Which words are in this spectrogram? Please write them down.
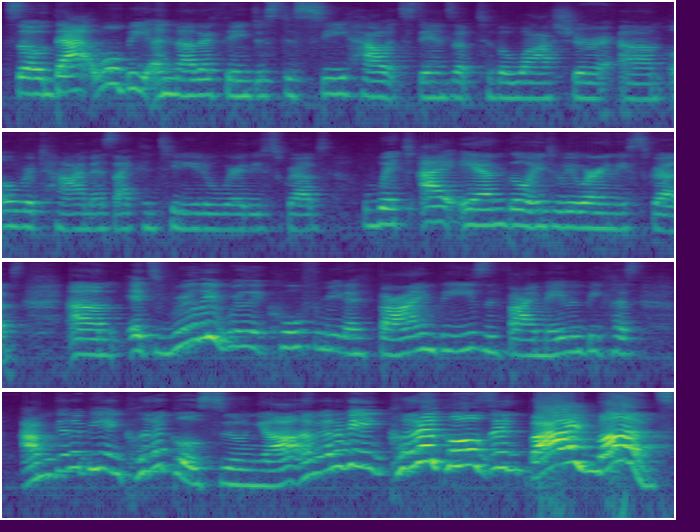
So that will be another thing just to see how it stands up to the washer um, over time as I continue to wear these scrubs, which I am going to be wearing these scrubs. Um, it's really, really cool for me to find these and find Maevn because I'm going to be in clinicals soon, y'all. I'm going to be in clinicals in five months.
